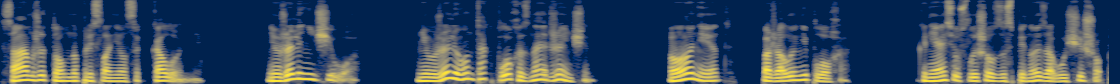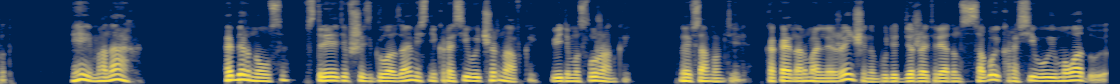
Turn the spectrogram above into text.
Сам же томно прислонился к колонне. Неужели ничего? Неужели он так плохо знает женщин? О нет, пожалуй, неплохо. Князь услышал за спиной зовущий шепот. «Эй, монах!» Обернулся, встретившись глазами с некрасивой чернавкой, видимо, служанкой. Но и в самом деле, какая нормальная женщина будет держать рядом с собой красивую и молодую?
